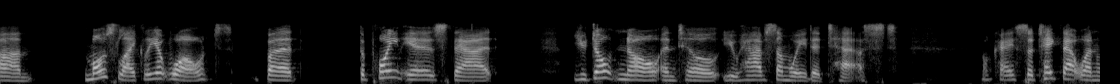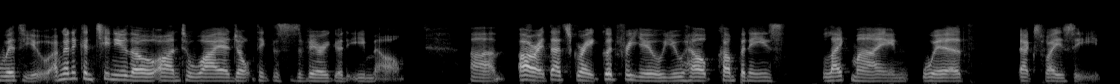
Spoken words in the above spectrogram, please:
Um, most likely it won't, but the point is that you don't know until you have some way to test. Okay, so take that one with you. I'm going to continue though on to why I don't think this is a very good email. Um, all right, that's great. Good for you. You help companies like mine with XYZ.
